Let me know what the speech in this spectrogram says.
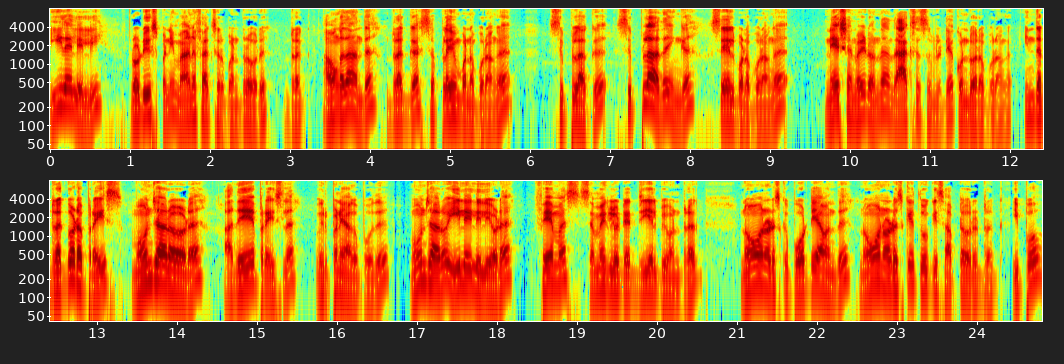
ஈலை லில்லி ப்ரொடியூஸ் பண்ணி மேனுஃபேக்சர் பண்ணுற ஒரு ட்ரக் அவங்க தான் அந்த ட்ரக்கை சப்ளையும் பண்ண போகிறாங்க சிப்லாக்கு சிப்லா அதை இங்கே சேல் பண்ண போகிறாங்க நேஷன் வைடு வந்து அந்த ஆக்சசபிலிட்டியாக கொண்டு வர போகிறாங்க இந்த ட்ரக்கோட ப்ரைஸ் மோஞ்சாரோட அதே ப்ரைஸில் விற்பனையாக போகுது. மோஞ்சாரோ ஈலை லில்லியோட famous semaglutide GLP one drug நோவனோடஸ்க்கு போட்டியாக வந்து நோவனோடஸ்க்கே தூக்கி சாப்பிட்ட ஒரு ட்ரக் இப்போது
